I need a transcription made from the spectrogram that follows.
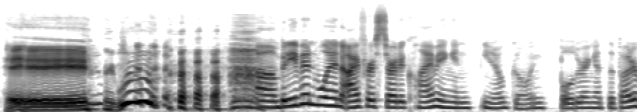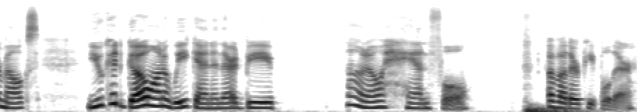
Hey, woo! Um, but even when I first started climbing and, you know, going bouldering at the Buttermilks, you could go on a weekend and there'd be, I don't know, a handful of other people there.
